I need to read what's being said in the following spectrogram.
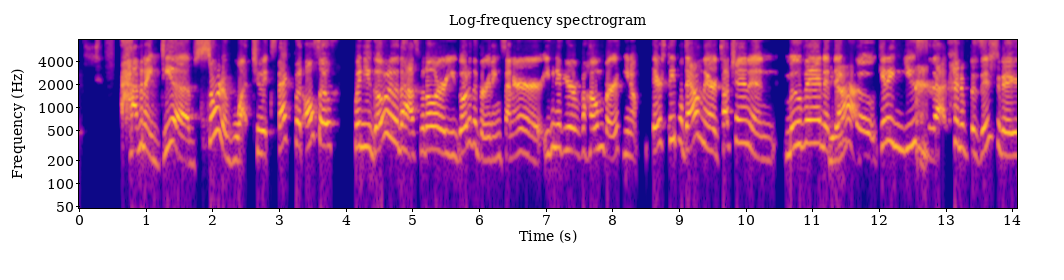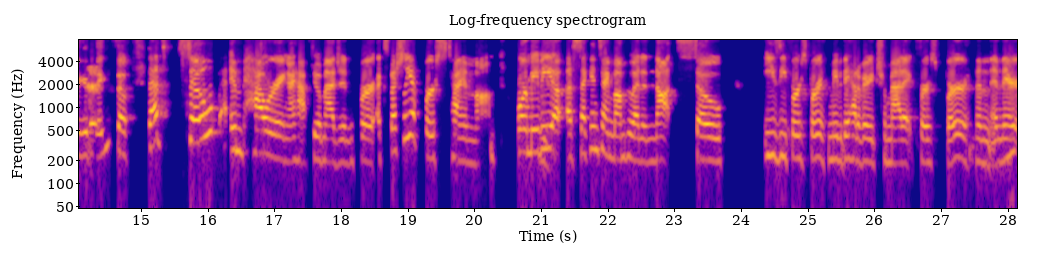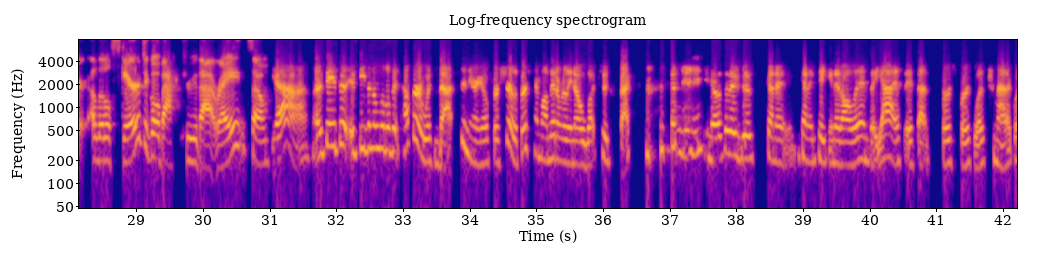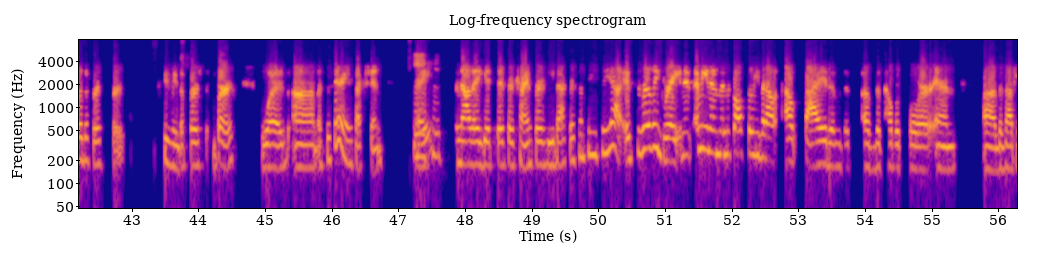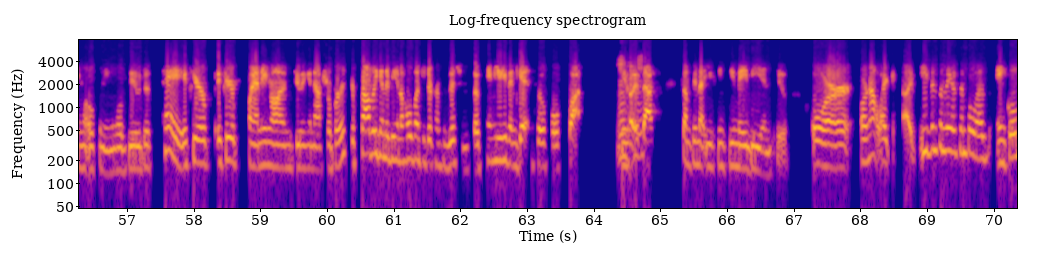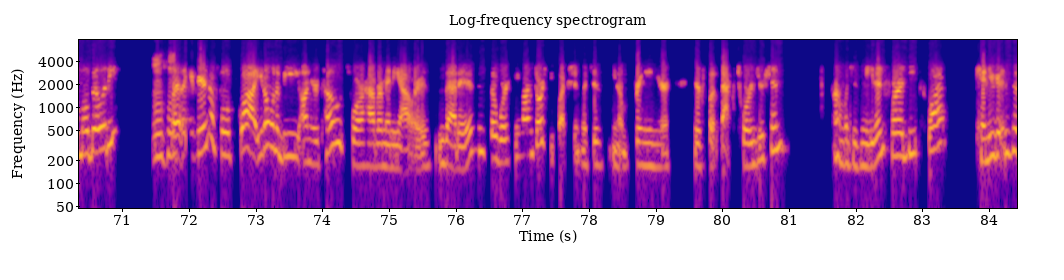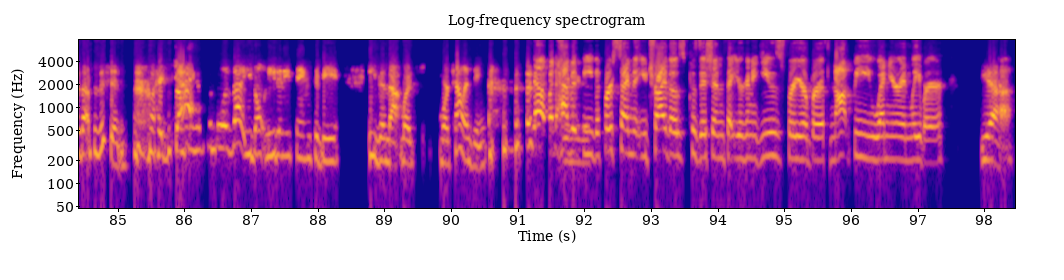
have an idea of sort of what to expect, but also when you go to the hospital or you go to the birthing center, or even if you're a home birth, you know, there's people down there touching and moving and yeah. things. So getting used to that kind of positioning and things. So that's so empowering, I have to imagine, for especially a first time mom or maybe yeah. a, a second time mom who had a not so easy first birth. Maybe they had a very traumatic first birth and, and mm-hmm. they're a little scared to go back through that, right? So, yeah, I'd say it's, a, it's even a little bit tougher with that scenario for sure. The first time mom, they don't really know what to expect, mm-hmm. you know, so they're just kind of kind of taking it all in. But yeah, if, if that first birth was traumatic or the first birth, excuse me, the first birth was um, a cesarean section, right? Mm-hmm. Now they get if they're trying for a VBAC or something. So yeah, it's really great. And it, I mean, and then it's also even out, outside of the of the pelvic floor and uh, the vaginal opening. We'll do just hey, if you're if you're planning on doing a natural birth, you're probably going to be in a whole bunch of different positions. So can you even get into a full squat? Mm-hmm. You know, if mm-hmm. that's something that you think you may be into, or or not, like uh, even something as simple as ankle mobility. Mm-hmm. Right? Like if you're in a full squat, you don't want to be on your toes for however many hours that is. And so working on dorsiflexion, which is, you know, bringing your, your foot back towards your shin, um, which is needed for a deep squat. Can you get into that position? like yeah. something as simple as that. You don't need anything to be even that much more challenging. yeah, but have it be the first time that you try those positions that you're going to use for your birth, not be when you're in labor. Yeah.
